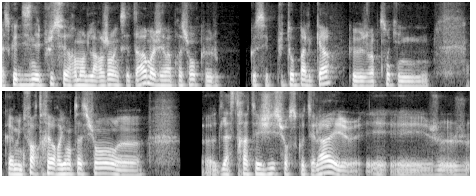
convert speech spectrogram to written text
Est-ce que Disney Plus fait vraiment de l'argent, etc. Moi, j'ai l'impression que, que c'est plutôt pas le cas, que j'ai l'impression qu'il y a une, quand même une forte réorientation euh, euh, de la stratégie sur ce côté-là, et, et, et je, je,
